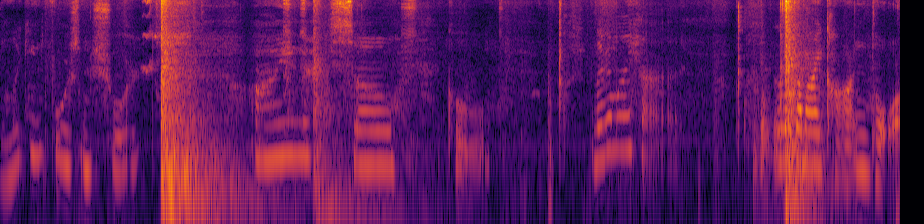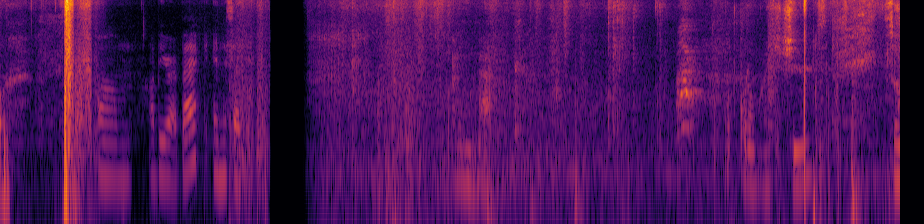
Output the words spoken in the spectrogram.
I'm looking for some shorts. I'm cool. Look at my hat. Look at my contour. Um, I'll be right back in a second. I'm back. Put on my shoes. So,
